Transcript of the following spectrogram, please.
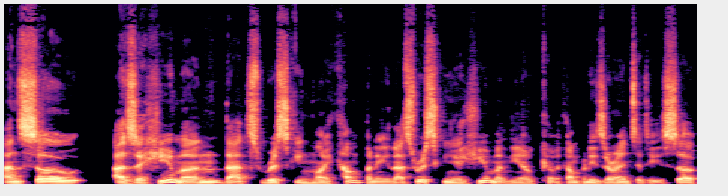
And so as a human, that's risking my company. That's risking a human. You know, co- companies are entities. So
